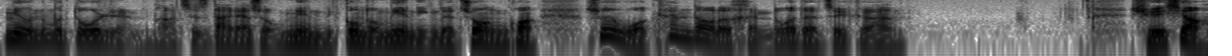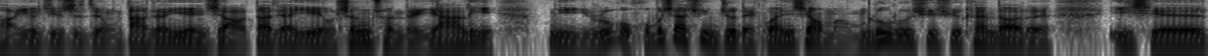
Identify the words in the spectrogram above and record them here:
没有那么多人啊，这是大家所面临共同面临的状况，所以我看到了很多的这个。学校哈，尤其是这种大专院校，大家也有生存的压力。你如果活不下去，你就得关校嘛。我们陆陆续续看到的一些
